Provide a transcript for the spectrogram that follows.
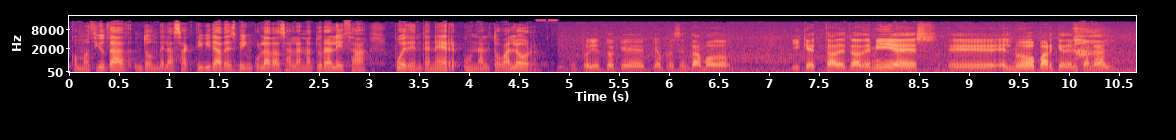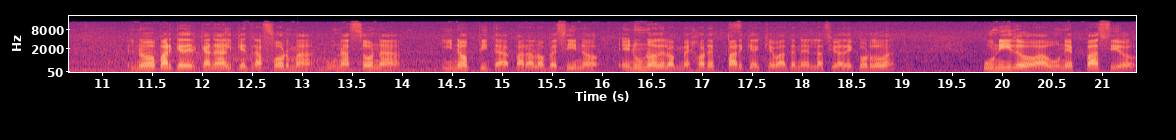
como ciudad donde las actividades vinculadas a la naturaleza pueden tener un alto valor. El proyecto que, presentamos y que está detrás de mí es eh, el nuevo Parque del Canal, el nuevo Parque del Canal que transforma una zona inhóspita para los vecinos en uno de los mejores parques que va a tener la ciudad de Córdoba, unido a un espacio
